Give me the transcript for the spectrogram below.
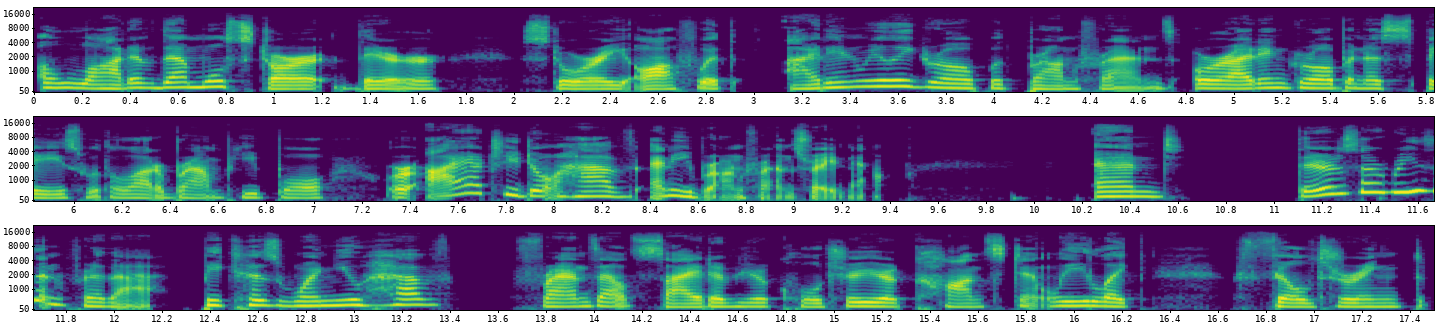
a lot of them will start their story off with, I didn't really grow up with brown friends, or I didn't grow up in a space with a lot of brown people, or I actually don't have any brown friends right now. And there's a reason for that because when you have friends outside of your culture, you're constantly like filtering th-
